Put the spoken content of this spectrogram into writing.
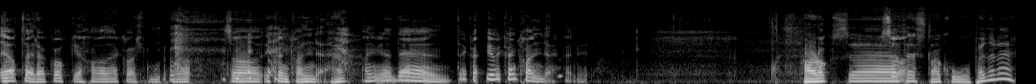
ja Terrakok. Ja, det er jeg kalt den. Ja, så vi kan kalle den det. Ja. Han- det, det kan, jo, vi kan kalle den det. Kan vi. Har dere eh, Så- testa Coop-en, eller?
